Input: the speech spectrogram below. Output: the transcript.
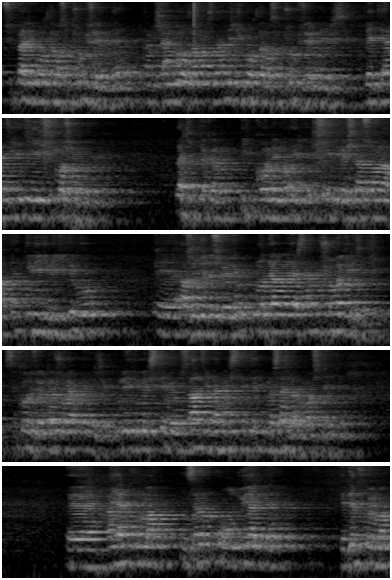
Süper Lig ortalamasının çok üzerinde. Hem kendi ortalamasından hem de lig ortalamasının çok üzerinde bir beklentiyle keyifli maç oynadık. Rakip takım ilk kornerini 55'ten sonra attı. Gibi gibi gibi bu e, az önce de söyledim. Buna devam edersen bu şova girecek. Skor üzerinden şov yapmaya girecek. Buraya girmek istemiyorum. Sadece vermek istediğim tek mesaj var maçla ilgili. E, hayal kurmak, insanın olduğu yerde hedef koymak,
